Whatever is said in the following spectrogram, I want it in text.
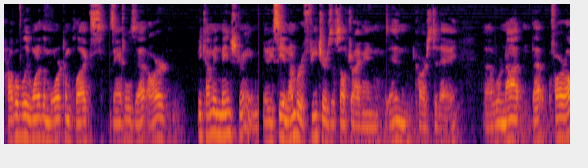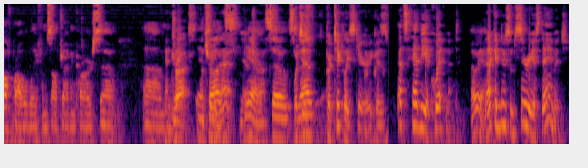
probably one of the more complex examples that are becoming mainstream. You know, you see a number of features of self driving in cars today. Uh, we're not that far off, probably, from self driving cars. So, um, and trucks. And I've trucks. Yeah. yeah. Trucks. So, so, which that, is particularly scary because that's heavy equipment. Oh yeah, that can do some serious damage.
